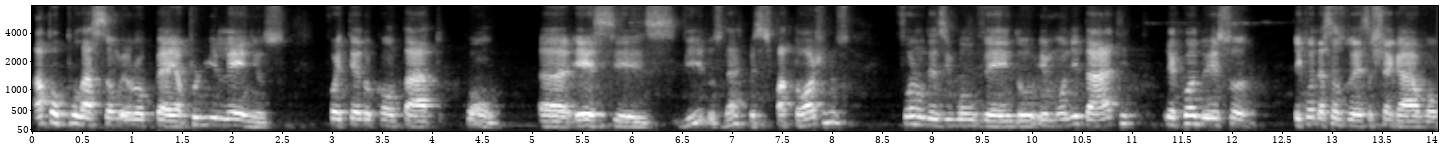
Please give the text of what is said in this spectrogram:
A população europeia, por milênios, foi tendo contato com uh, esses vírus, né? Com esses patógenos, foram desenvolvendo imunidade, e quando isso e quando essas doenças chegavam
